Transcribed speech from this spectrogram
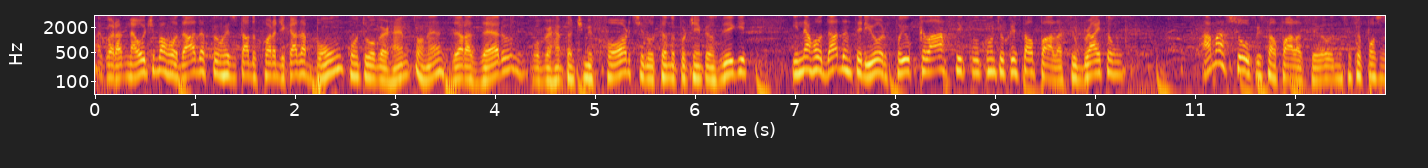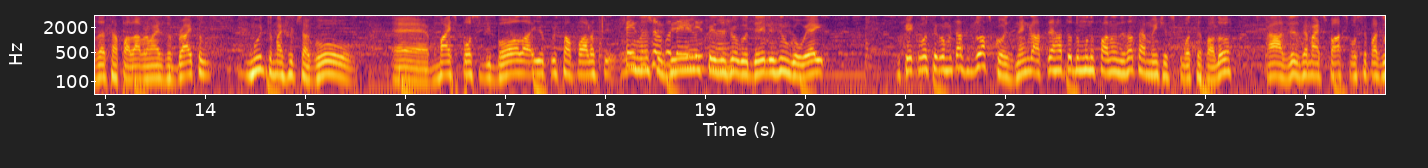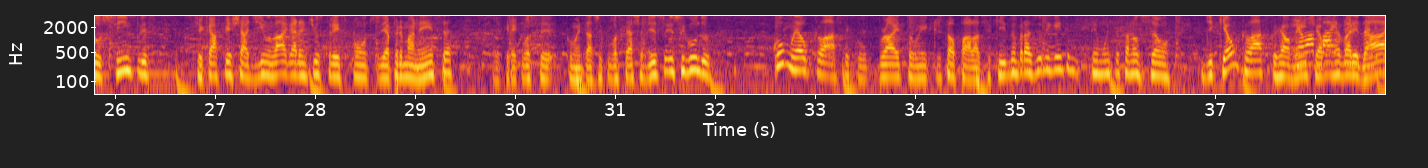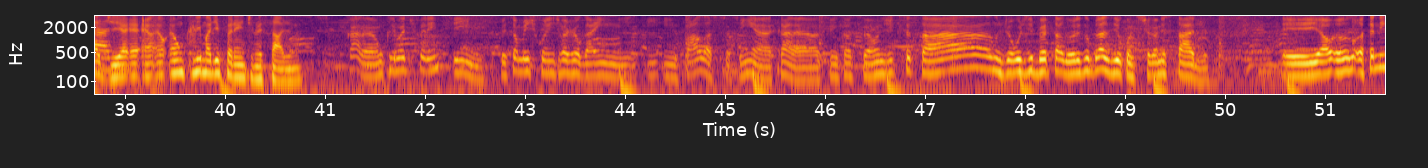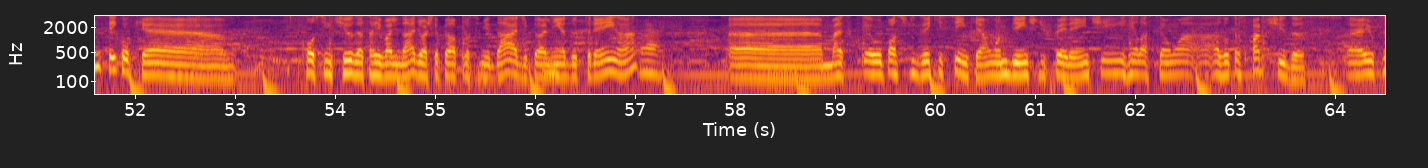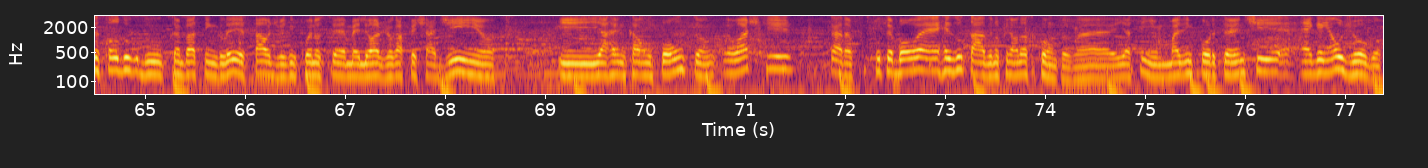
Agora, na última rodada foi um resultado fora de casa bom contra o Wolverhampton, né? 0 a 0 O Wolverhampton é um time forte, lutando por Champions League. E na rodada anterior foi o clássico contra o Crystal Palace. O Brighton amassou o Crystal Palace. Eu não sei se eu posso usar essa palavra, mas o Brighton muito mais chutes a gol, é, mais posse de bola. E o Crystal Palace Fez um o jogo lancezinho, deles, fez né? o jogo deles e um gol. E aí, eu queria que você comentasse duas coisas. Na Inglaterra, todo mundo falando exatamente isso que você falou. Ah, às vezes é mais fácil você fazer o simples, ficar fechadinho lá, garantir os três pontos e a permanência. Eu queria que você comentasse o que você acha disso. E o segundo, como é o clássico Brighton e Crystal Palace? Aqui no Brasil ninguém tem, tem muito essa noção de que é um clássico realmente, é uma, baita rivalidade, é, é- é um clima diferente no estádio, né? Cara, é um clima diferente sim, especialmente quando a gente vai jogar em, em, em Palace, assim, é, cara, é a sensação de que você tá no jogo de Libertadores no Brasil, quando você chega no estádio. E eu, eu até nem sei qual que é qual o sentido dessa rivalidade, eu acho que é pela proximidade, pela linha do trem, né? É. É, mas eu posso dizer que sim, que é um ambiente diferente em relação às outras partidas. É, e o que você falou do, do campeonato inglês, tal, de vez em quando você é melhor jogar fechadinho e arrancar um ponto, eu acho que, cara, futebol é resultado no final das contas, né? E assim, o mais importante é ganhar o jogo.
